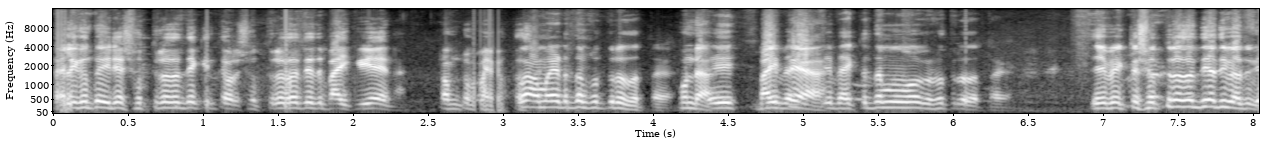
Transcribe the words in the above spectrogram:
তাহলে কিন্তু এটা সত্তর হাজার দিয়ে কিনতে পারো। সত্তর হাজার দিয়ে বাইক ইয়ে না টমটম বাইক আমার এটার দাম সত্তর হাজার টাকা। কোনটা? এই বাইকটা? বাইকটা বাইকটার দাম সত্তর হাজার টাকা। এই ব্যাগটা সত্তর হাজার দিয়ে দিবা তুমি?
